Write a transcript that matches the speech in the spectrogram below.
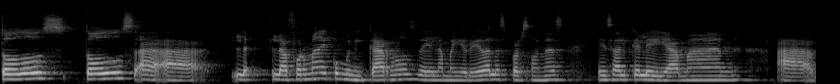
todos, todos, a, la, forma de comunicarnos de la mayoría de las personas es al que le llaman a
